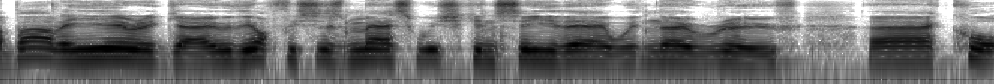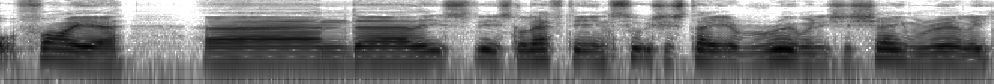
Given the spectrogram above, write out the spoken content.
About a year ago, the officer's mess, which you can see there with no roof, uh, caught fire and uh, it's, it's left it in such a state of ruin. It's a shame, really.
